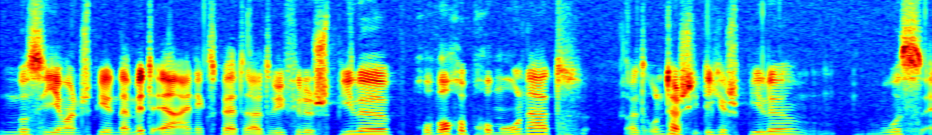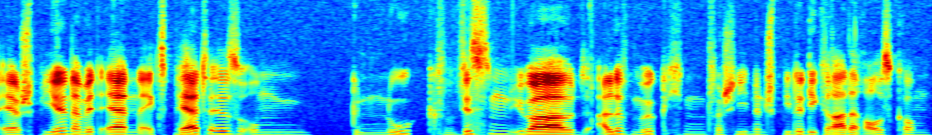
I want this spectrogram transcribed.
muss jemand spielen, damit er ein Experte, also wie viele Spiele pro Woche, pro Monat, also unterschiedliche Spiele muss er spielen, damit er ein Experte ist, um genug Wissen über alle möglichen verschiedenen Spiele, die gerade rauskommen,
